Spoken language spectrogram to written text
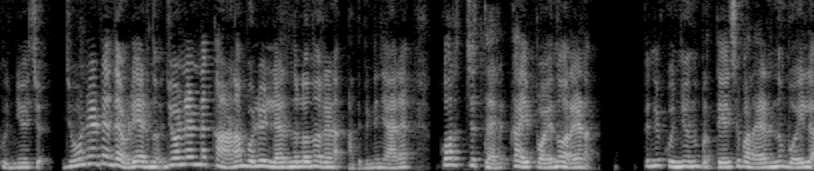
കുഞ്ഞു ചോദിച്ചു ജോണിയേട്ടൻ എന്താ എവിടെയായിരുന്നു? ജോണിയേട്ടനെ കാണാൻ പോലും ഇല്ലായിരുന്നല്ലോ എന്ന് പറയണം. അത് പിന്നെ ഞാൻ കുറച്ച് തിരക്കായി പോയെന്ന് പറയണം. പിന്നെ കുഞ്ഞൊന്നും പ്രത്യേകിച്ച് പറയാനൊന്നും പോയില്ല.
